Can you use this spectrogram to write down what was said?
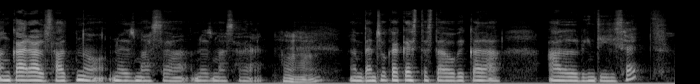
encara el salt no, no, és, massa, no és massa gran. Uh mm-hmm. -huh. Em penso que aquesta està ubicada al 27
